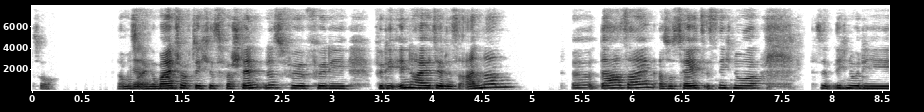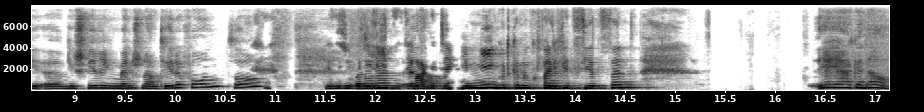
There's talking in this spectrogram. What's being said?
So. Da muss ja. ein gemeinschaftliches Verständnis für, für, die, für die Inhalte des anderen äh, da sein. Also Sales ist nicht nur, sind nicht nur die, äh, die schwierigen Menschen am Telefon, so. Die sich über die Leads Marketing, die nie gut genug qualifiziert sind. Ja, ja, genau,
